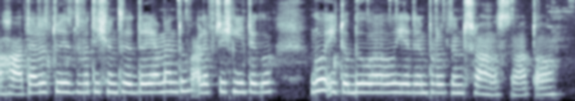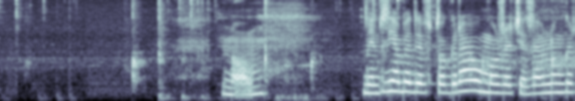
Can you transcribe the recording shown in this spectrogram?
Aha, teraz tu jest 2000 diamentów, ale wcześniej tego go i to było 1% szans na to. No. Więc ja będę w to grał, możecie ze mną gr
